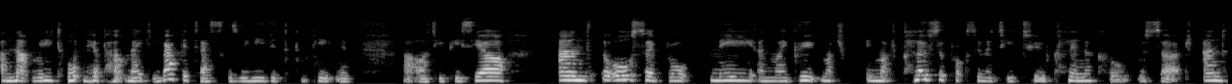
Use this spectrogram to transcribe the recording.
and that really taught me about making rapid tests because we needed to compete with uh, RT-PCR, and it also brought me and my group much in much closer proximity to clinical research. And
